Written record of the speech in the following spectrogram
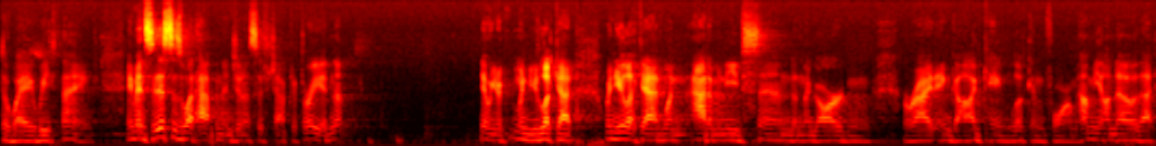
the way we think. Amen. So, this is what happened in Genesis chapter 3, isn't it? You know, when, when, you look at when you look at when Adam and Eve sinned in the garden, right? And God came looking for him. How many y'all know that,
